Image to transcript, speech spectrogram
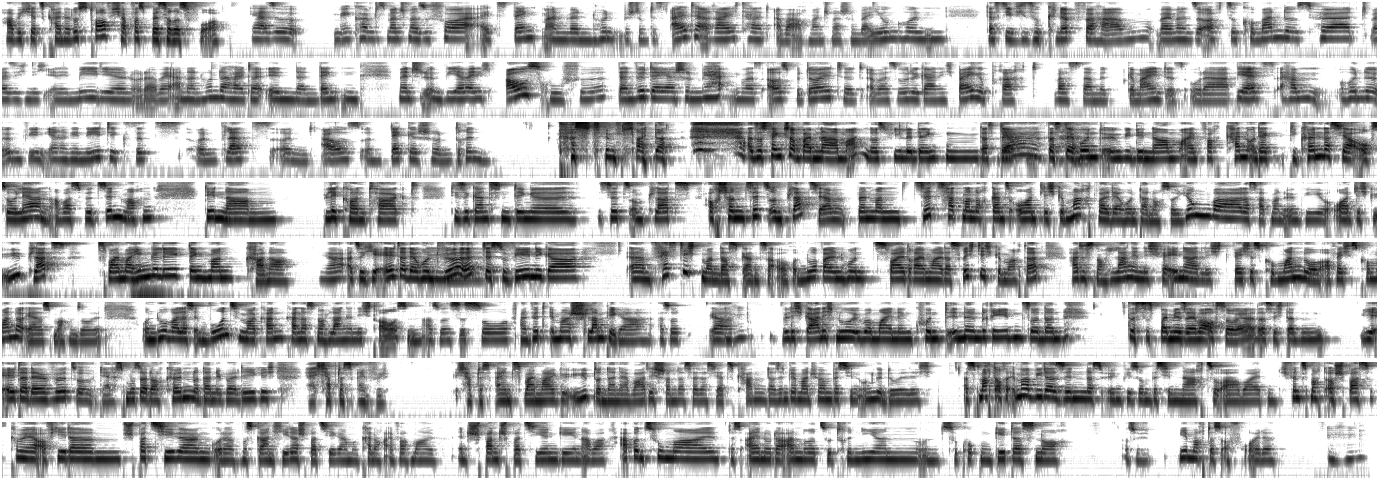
habe ich jetzt keine Lust drauf, ich habe was Besseres vor. Ja, also mir kommt es manchmal so vor, als denkt man, wenn ein Hund ein bestimmtes Alter erreicht hat, aber auch manchmal schon bei jungen Hunden, dass die wie so Knöpfe haben, weil man so oft so Kommandos hört, weiß ich nicht, in den Medien oder bei anderen HundehalterInnen, dann denken Menschen irgendwie, ja, wenn ich ausrufe, dann wird der ja schon merken, was aus bedeutet, aber es wurde gar nicht beigebracht, was damit gemeint ist. Oder jetzt haben Hunde irgendwie in ihrer Genetik Sitz und Platz und Aus und Decke schon drin. Das stimmt leider. Also es fängt schon beim Namen an, dass viele denken, dass der, ja. dass der Hund irgendwie den Namen einfach kann. Und der, die können das ja auch so lernen, aber es wird Sinn machen, den Namen, Blickkontakt, diese ganzen Dinge, Sitz und Platz, auch schon Sitz und Platz, ja. Wenn man Sitz hat man noch ganz ordentlich gemacht, weil der Hund da noch so jung war, das hat man irgendwie ordentlich geübt. Platz, zweimal hingelegt, denkt man, kann er. Ja, also je älter der Hund mhm. wird, desto weniger ähm, festigt man das Ganze auch. Und nur weil ein Hund zwei, dreimal das richtig gemacht hat, hat es noch lange nicht verinnerlicht, welches Kommando, auf welches Kommando er das machen soll. Und nur weil er es im Wohnzimmer kann, kann das noch lange nicht draußen. Also es ist so, man wird immer schlampiger. Also ja, mhm. will ich gar nicht nur über meinen KundInnen reden, sondern das ist bei mir selber auch so, ja, dass ich dann je älter der wird, so, ja, das muss er doch können. Und dann überlege ich, ja, ich habe das einfach, ich habe das ein, zweimal geübt und dann erwarte ich schon, dass er das jetzt kann. Da sind wir manchmal ein bisschen ungeduldig. Es macht auch immer wieder Sinn, das irgendwie so ein bisschen nachzuarbeiten. Ich finde, es macht auch Spaß. Kann man ja auf jedem Spaziergang oder muss gar nicht jeder Spaziergang, man kann auch einfach mal entspannt spazieren gehen, aber ab und zu mal das ein oder andere zu trainieren und zu gucken, geht das noch? Also mir macht das auch Freude. Mhm.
